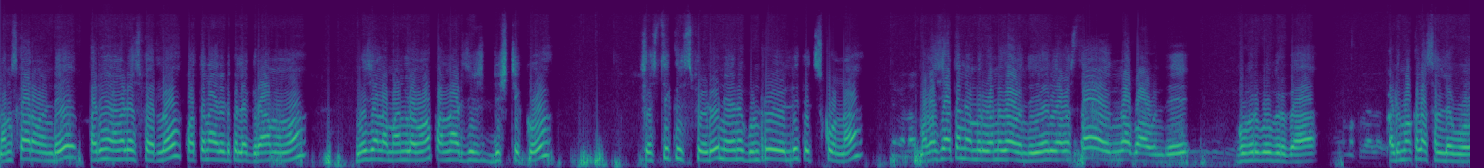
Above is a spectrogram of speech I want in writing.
నమస్కారం అండి. పని వెంకటేశ్వర్లో కొత్త నాయుడుపల్లి గ్రామము నూజన్ల మండలము పల్నాడు డిస్టిక్ స్వస్తిక్ స్పీడ్ నేను గుంటూరు వెళ్ళి తెచ్చుకున్నా. మొల శాతం నెంబర్ వన్గా ఉంది. ఏ వ్యవస్థ ఇంకా బాగుంది. గుబురు గుబురుగా. పడి మొక్కలు అసలు లేవు.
